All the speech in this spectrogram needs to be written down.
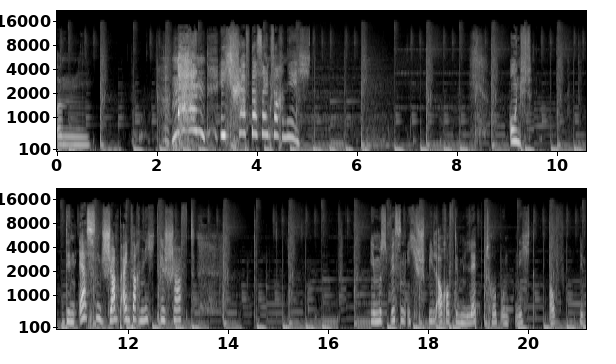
Ähm Mann! Ich schaff das einfach nicht! Und den ersten Jump einfach nicht geschafft. Ihr müsst wissen, ich spiele auch auf dem Laptop und nicht auf dem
